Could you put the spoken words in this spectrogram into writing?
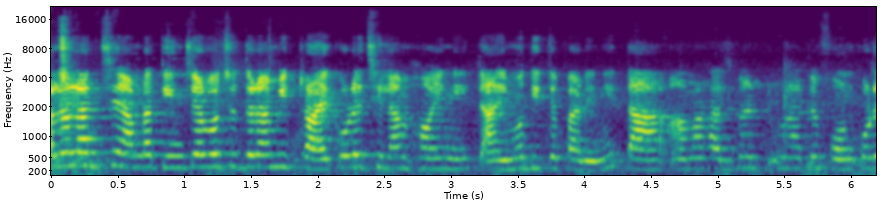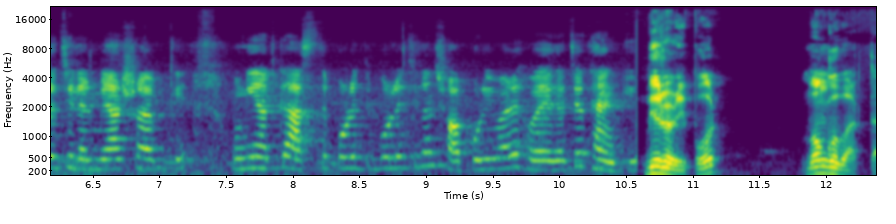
ভালো লাগছে আমরা তিন চার বছর ধরে আমি ট্রাই করেছিলাম হয়নি টাইমও দিতে পারিনি। তা আমার হাজব্যান্ড ওনাকে ফোন করেছিলেন মেয়ার সাহেবকে। উনি আজকে আসতে পড়ে বলেছিলেন সপরিবারে হয়ে গেছে thank you bureau report Bangabarta.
